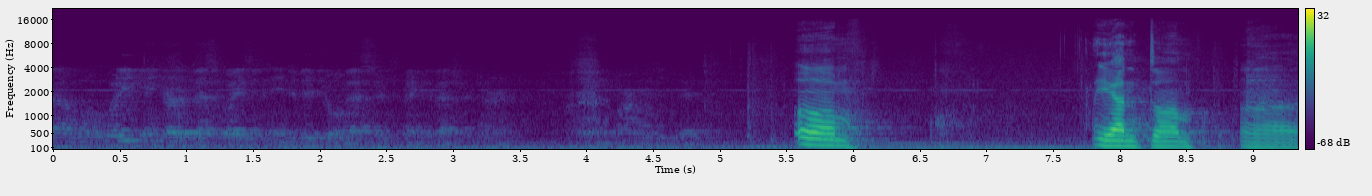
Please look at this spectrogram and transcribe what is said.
uh, what, what do you think are the best ways for an individual investor to make the best return in the market these days? Um, and um, uh,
